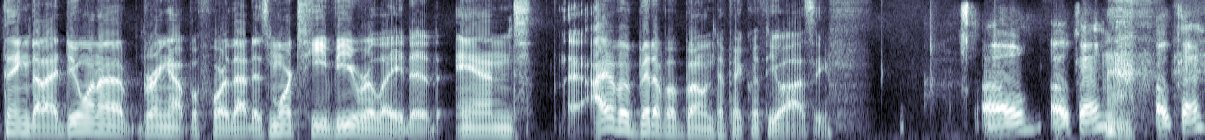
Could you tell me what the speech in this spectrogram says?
thing that I do want to bring up before that is more TV related, and I have a bit of a bone to pick with you, Ozzy. Oh, okay, okay. Uh,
